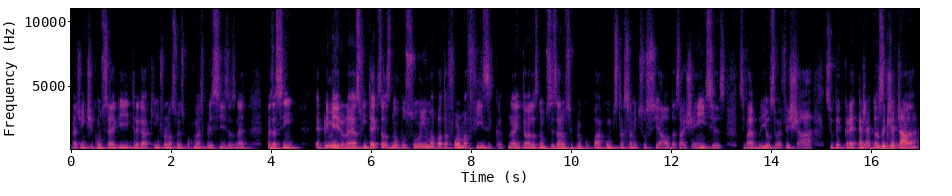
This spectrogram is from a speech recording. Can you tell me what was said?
a gente consegue entregar aqui informações um pouco mais precisas, né? Mas assim, é primeiro, né, as fintechs elas não possuem uma plataforma física, né, então elas não precisaram se preocupar com o distanciamento social das agências, se vai abrir ou se vai fechar, se o decreto é, já é tudo digital, já, né?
